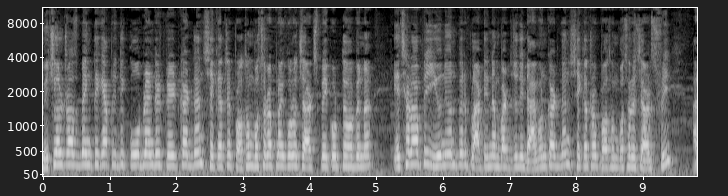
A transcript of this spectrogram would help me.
মিউচুয়াল ট্রাস্ট ব্যাংক থেকে আপনি যদি কো ব্র্যান্ডের ক্রেডিট কার্ড দেন, সেক্ষেত্রে প্রথম বছর আপনাকে কোনো চার্জ পে করতে হবে না। এছাড়া আপনি ইউনিয়ন পের প্লাটিনাম বাট যদি ডায়মন্ড কার্ড দেন, সেক্ষেত্রেও প্রথম বছরে চার্জ ফ্রি আর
